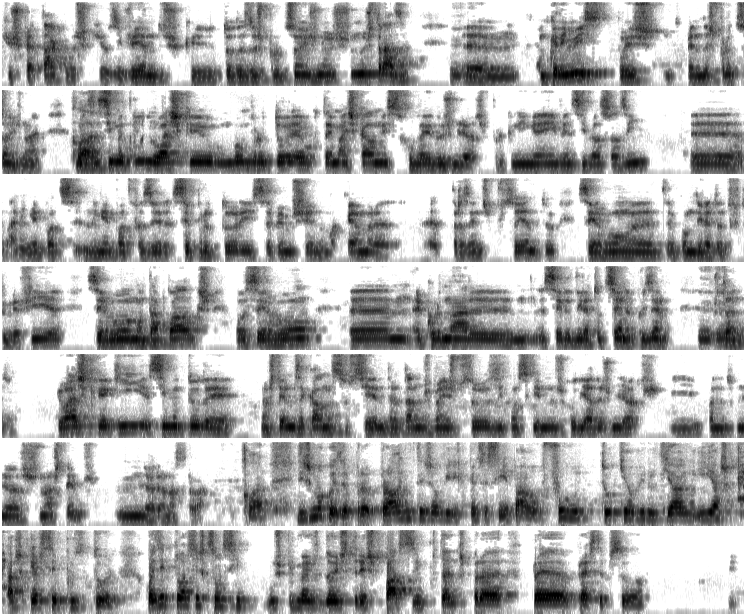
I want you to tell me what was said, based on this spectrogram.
que os espetáculos, que os eventos, que todas as produções nos, nos trazem. Uhum. Um, é um bocadinho isso, depois depende das produções, não é? Claro. Mas acima de tudo, eu acho que um bom produtor é o que tem mais calma e se rodeia dos melhores, porque ninguém é invencível sozinho. Uh, ninguém, pode, ninguém pode fazer, ser produtor e saber mexer numa câmara, a 300%, ser bom a, como diretor de fotografia, ser bom a montar palcos ou ser bom a, a coordenar, a ser diretor de cena, por exemplo. Uhum. Portanto, eu acho que aqui, acima de tudo, é nós termos a calma suficiente, tratarmos bem as pessoas e conseguirmos rodear dos melhores. E quanto melhores nós temos, melhor é o nosso trabalho. Claro. Diz-me uma coisa, para, para alguém que esteja a ouvir e que pense assim, pá, estou aqui a ouvir o Tiago e acho, acho que quero ser produtor. Quais é que tu achas que são assim, os primeiros dois, três passos importantes para, para, para esta pessoa?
